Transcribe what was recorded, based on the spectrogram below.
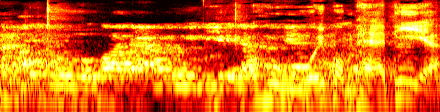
ทันได้ดูพอจะมาดูอีกทีโอ้โหผมแพ้พี่อะ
